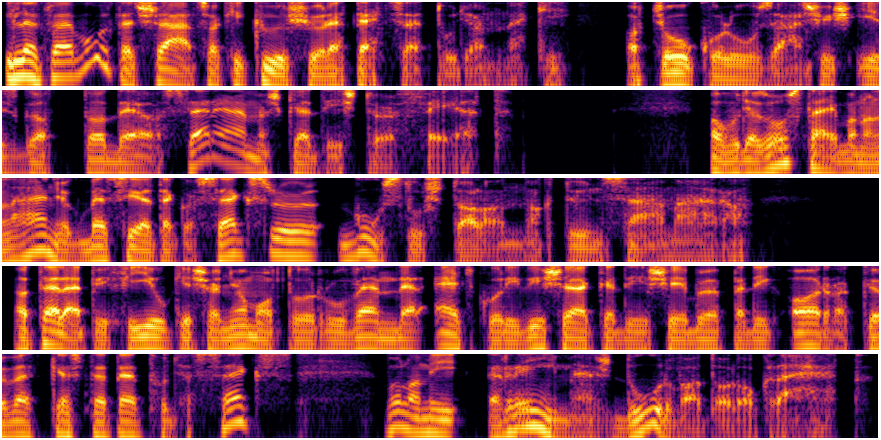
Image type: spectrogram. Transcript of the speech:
Illetve volt egy srác, aki külsőre tetszett ugyan neki. A csókolózás is izgatta, de a szerelmeskedéstől félt. Ahogy az osztályban a lányok beszéltek a szexről, gusztustalannak tűnt számára. A telepi fiúk és a nyomotorú vendel egykori viselkedéséből pedig arra következtetett, hogy a szex valami rémes, durva dolog lehet.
